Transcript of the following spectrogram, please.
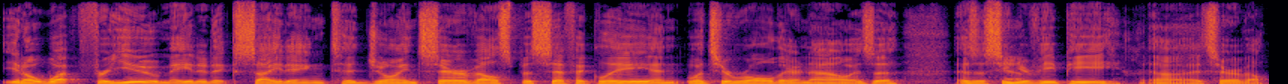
You know, what for you made it exciting to join Cerevel specifically, and what's your role there now as a as a senior yeah. VP uh, at Cerevel?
